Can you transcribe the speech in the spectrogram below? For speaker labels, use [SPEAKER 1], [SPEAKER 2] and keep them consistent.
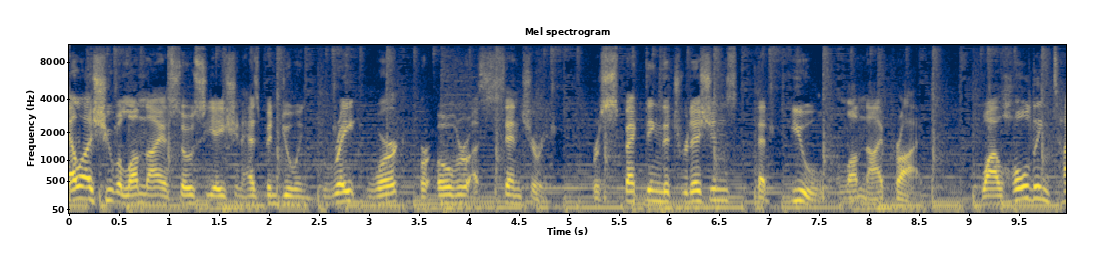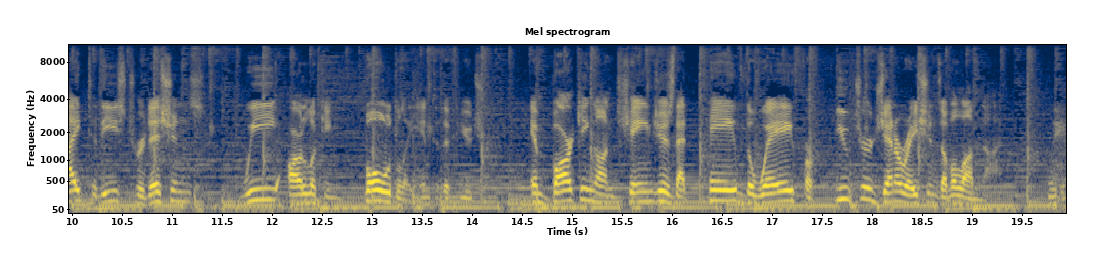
[SPEAKER 1] LSU Alumni Association has been doing great work for over a century, respecting the traditions that fuel alumni pride. While holding tight to these traditions, we are looking boldly into the future, embarking on changes that pave the way for future generations of alumni.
